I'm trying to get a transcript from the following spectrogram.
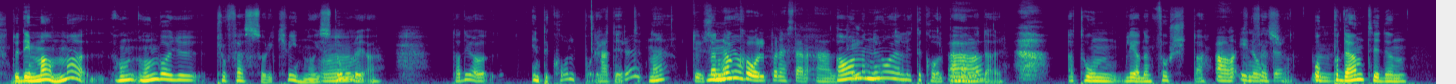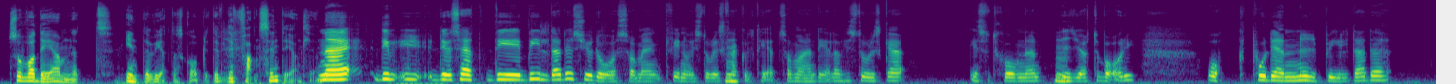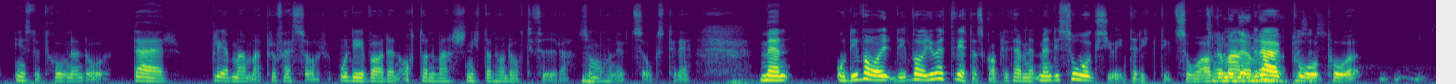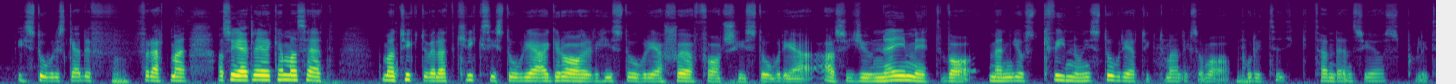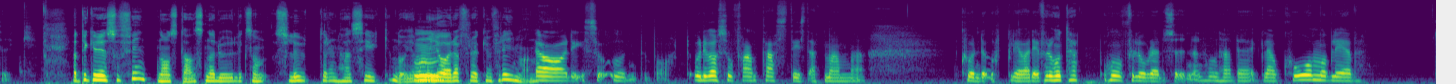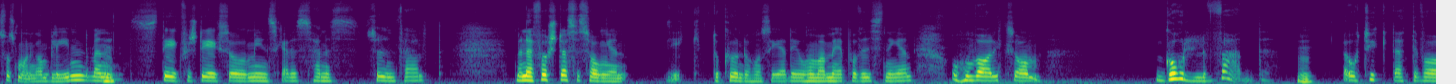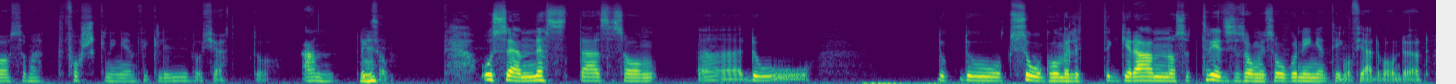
Du, din mamma, hon, hon var ju professor i kvinnohistoria. Mm. Det hade jag inte koll på Hade riktigt. du? Nej. Du Men som nu har har- koll på nästan allting. Ja, men nu har jag lite koll på Ja. henne där. Att hon blev den första Ja, i professorn. Norden. Och Mm. på den tiden så var det ämnet inte vetenskapligt. Det, det fanns inte egentligen. Nej, det, det vill säga att det bildades ju då som en kvinnohistorisk Mm. fakultet som var en del av historiska institutionen Mm. i Göteborg. Och på den nybildade institutionen då, där blev mamma professor. Och det var den 8 mars 1984 som Mm. hon utsågs till det. Men och det var, det var ju ett vetenskapligt ämne men det sågs ju inte riktigt så av Ja, de andra på, på historiska. Det, Mm. För att man, alltså egentligen kan man säga att man tyckte väl att krigshistoria, agrarhistoria, sjöfartshistoria, alltså you name it var, men just kvinnohistoria tyckte man liksom var Mm. politik, tendentiös politik. Jag tycker det är så fint någonstans när du liksom sluter den här cirkeln då genom Mm. att göra Fröken Friman. Ja, det är så underbart. Och det var så fantastiskt att mamma kunde uppleva det. För hon, tapp, hon förlorade synen. Hon hade glaukom och blev så småningom blind. Men Mm. steg för steg så minskades hennes synfält. Men när första säsongen gick, då kunde hon se det och hon var med på visningen. Och hon var liksom golvad. Mm. Och tyckte att det var som att forskningen fick liv och kött och an. Mm. Liksom. Och sen nästa säsong eh, då, då, då såg hon väl lite grann och så tredje säsongen såg hon ingenting och fjärde var hon död.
